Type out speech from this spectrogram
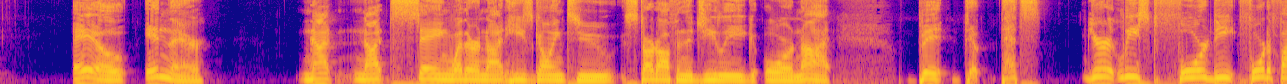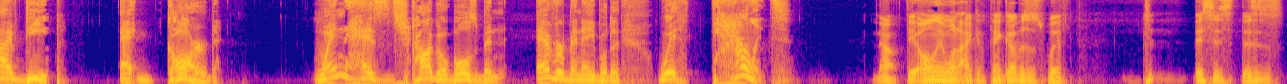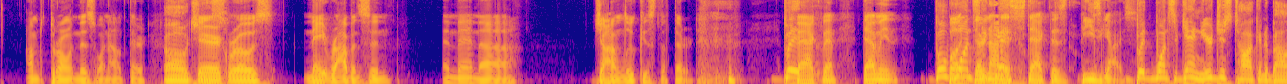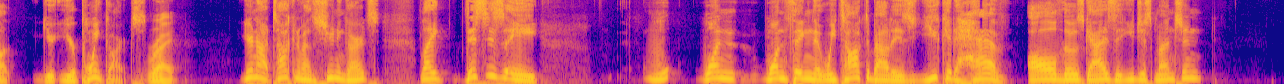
Ayo in there. Not not saying whether or not he's going to start off in the G League or not, but that's you're at least four deep, four to five deep at guard. When has the Chicago Bulls been ever been able to with talent? no, the only one I can think of is with this is this is I'm throwing this one out there. Oh, Derrick Rose, Nate Robinson, and then uh John Lucas the third. But Back then, I mean, But but, once they're not as stacked as these guys, But once again, you're just talking about your, your point guards. right? You're not talking about the shooting guards. Like this is a one one thing that we talked about is you could have all those guys that you just mentioned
